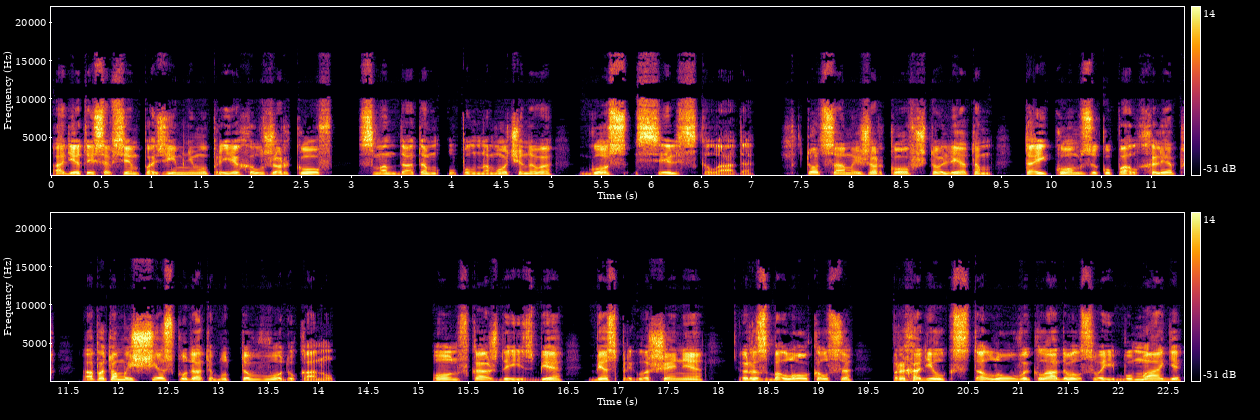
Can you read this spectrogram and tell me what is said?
одетый совсем по-зимнему, приехал Жарков с мандатом уполномоченного госсельсклада. Тот самый Жарков, что летом тайком закупал хлеб, а потом исчез куда-то, будто в воду канул. Он в каждой избе, без приглашения, разболокался, проходил к столу, выкладывал свои бумаги,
